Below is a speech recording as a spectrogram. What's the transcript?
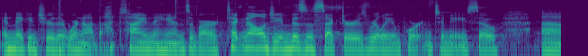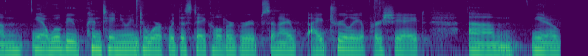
and making sure that we're not tying the hands of our technology and business sector is really important to me. So, um, you know, we'll be continuing to work with the stakeholder groups, and I, I truly appreciate um, you know,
